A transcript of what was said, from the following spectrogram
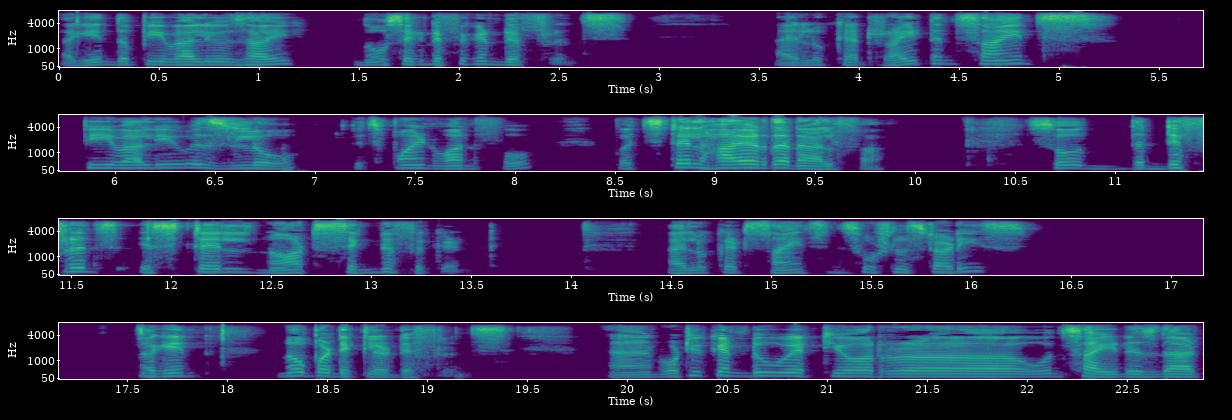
Again, the p-value is high. No significant difference. I look at write and science. P-value is low. It's 0.14, but still higher than alpha. So the difference is still not significant. I look at science and social studies. Again, no particular difference. And what you can do at your uh, own side is that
